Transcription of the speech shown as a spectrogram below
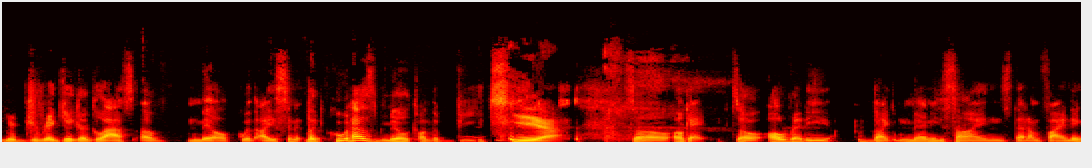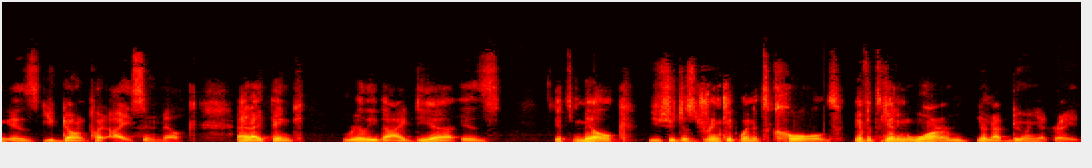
you're drinking a glass of milk with ice in it. Like who has milk on the beach? Yeah. So okay, so already like many signs that I'm finding is you don't put ice in milk, and I think really the idea is it's milk. You should just drink it when it's cold. If it's getting warm, you're not doing it right.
